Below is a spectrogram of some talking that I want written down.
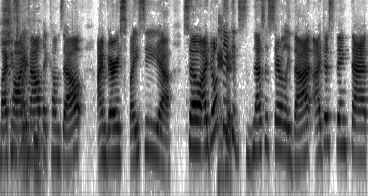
my She's potty spicy. mouth, that comes out. I'm very spicy. Yeah. So I don't think it's necessarily that. I just think that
